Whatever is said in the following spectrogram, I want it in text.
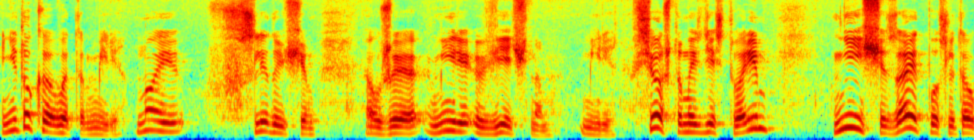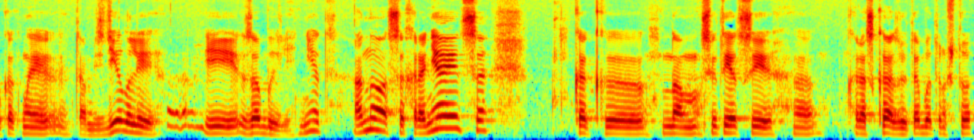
И не только в этом мире, но и в следующем уже мире, в вечном мире. Все, что мы здесь творим, не исчезает после того, как мы там сделали и забыли. Нет, оно сохраняется, как э, нам святые отцы э, рассказывают об этом, что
